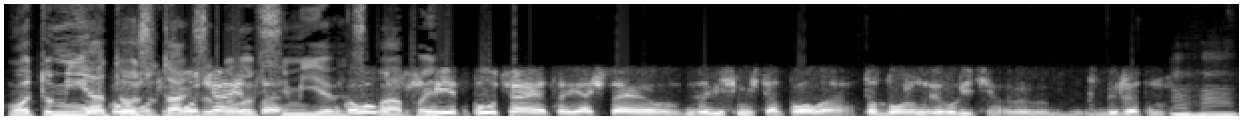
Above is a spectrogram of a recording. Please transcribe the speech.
Вот у меня у кого тоже так же было в семье у кого с в папой. семье это получается, я считаю, вне зависимости от пола, тот должен рулить э, бюджетом. Мгм.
